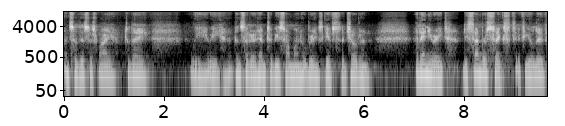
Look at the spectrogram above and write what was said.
And so this is why today we, we consider him to be someone who brings gifts to children. At any rate, December 6th, if you live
